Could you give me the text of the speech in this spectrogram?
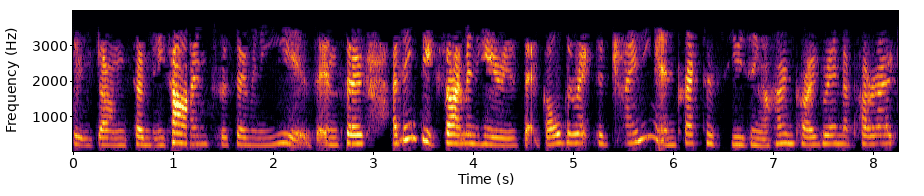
we've done so many times for so many years. And so I think the excitement here is that goal-directed training and practice using a home program approach,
